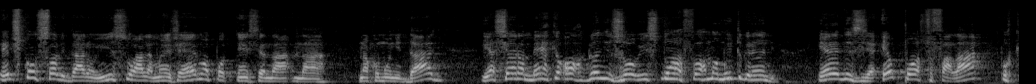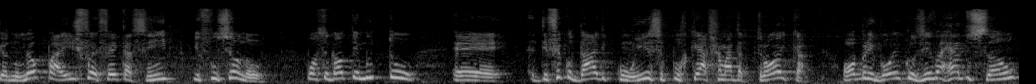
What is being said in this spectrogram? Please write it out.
eles consolidaram isso, a Alemanha já era uma potência na, na, na comunidade, e a senhora Merkel organizou isso de uma forma muito grande. E ela dizia: Eu posso falar porque no meu país foi feito assim e funcionou. Portugal tem muito é, dificuldade com isso porque a chamada Troika obrigou inclusive a redução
